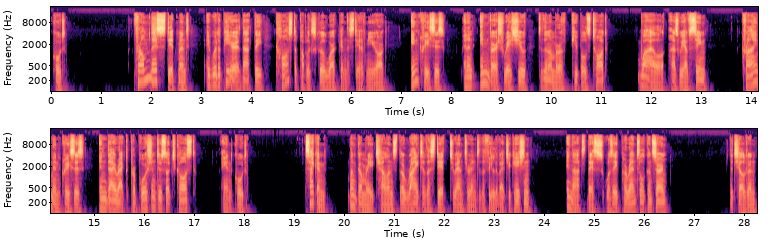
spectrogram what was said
Quote, From this statement, it would appear that the cost of public school work in the state of New York increases in an inverse ratio to the number of pupils taught, while, as we have seen, crime increases in direct proportion to such cost. Second, Montgomery challenged the right of the state to enter into the field of education, in that this was a parental concern the children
